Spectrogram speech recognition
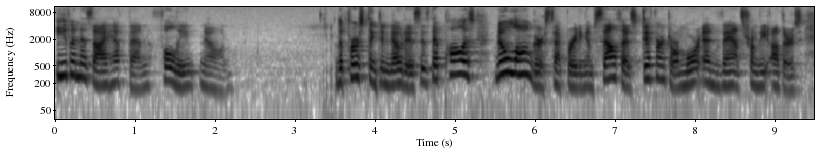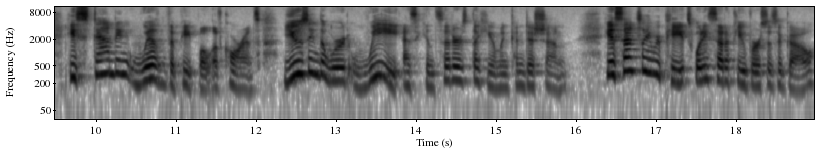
even as I have been fully known. The first thing to notice is that Paul is no longer separating himself as different or more advanced from the others. He's standing with the people of Corinth, using the word we as he considers the human condition. He essentially repeats what he said a few verses ago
